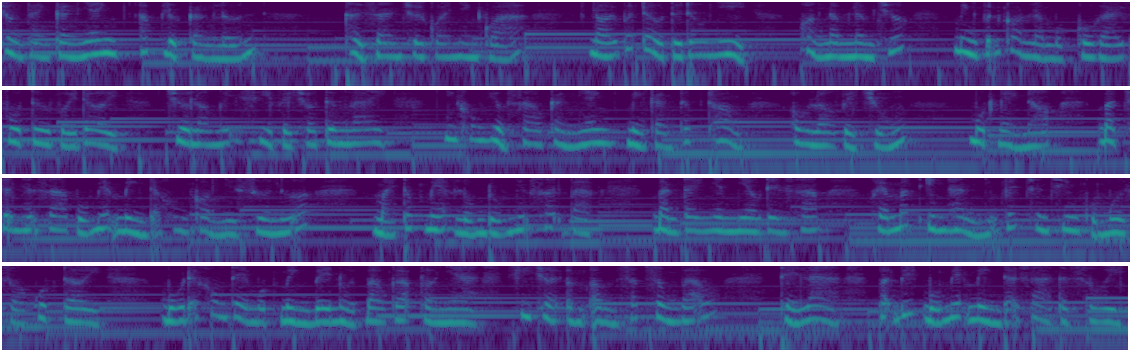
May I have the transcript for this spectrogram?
Trưởng thành càng nhanh, áp lực càng lớn. Thời gian trôi qua nhanh quá Nói bắt đầu từ đâu nhỉ? Khoảng 5 năm trước Mình vẫn còn là một cô gái vô tư với đời Chưa lo nghĩ gì về cho tương lai. Nhưng không hiểu sao càng nhanh Mình càng thấp thỏm Âu lo về chúng. Một ngày nọ Bà chợt nhận ra bố mẹ mình đã không còn như xưa nữa. Mái tóc mẹ lúng đốm những sợi bạc Bàn tay nhăn nheo đen sạm Khóe mắt in hẳn những vết chân chim của mưa gió cuộc đời. Bố đã không thể một mình bê nổi bao gạo vào nhà Khi trời ầm ầm sắp sông bão. Thế là bạn biết bố mẹ mình đã già thật rồi.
